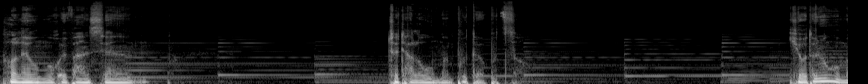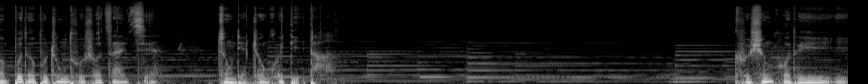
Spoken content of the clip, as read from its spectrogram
后来我们会发现。这条路我们不得不走，有的人我们不得不中途说再见，终点终会抵达。可生活的意义，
